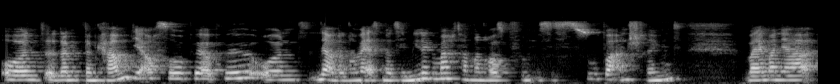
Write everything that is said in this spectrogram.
Und äh, dann, dann kamen die auch so peu à peu. Und ja, und dann haben wir erstmal Termine gemacht, haben dann rausgefunden, es ist super anstrengend, weil man ja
